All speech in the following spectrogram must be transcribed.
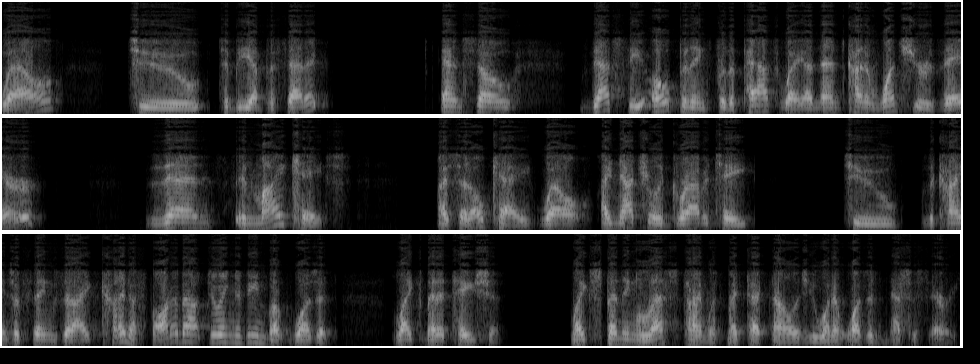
well, to to be empathetic? And so that's the opening for the pathway. And then kind of once you're there, then in my case, I said, okay, well, I naturally gravitate to the kinds of things that I kind of thought about doing, Navin, but wasn't, like meditation, like spending less time with my technology when it wasn't necessary.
